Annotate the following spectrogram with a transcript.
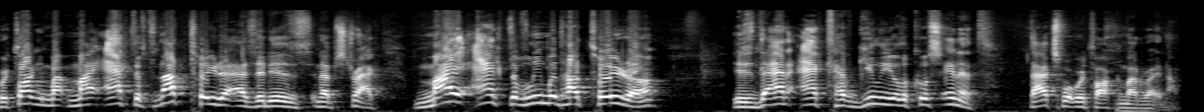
We're talking about my act of, not Torah as it is in abstract. My act of limud ha-Torah is that act have gili olakus in it. That's what we're talking about right now.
